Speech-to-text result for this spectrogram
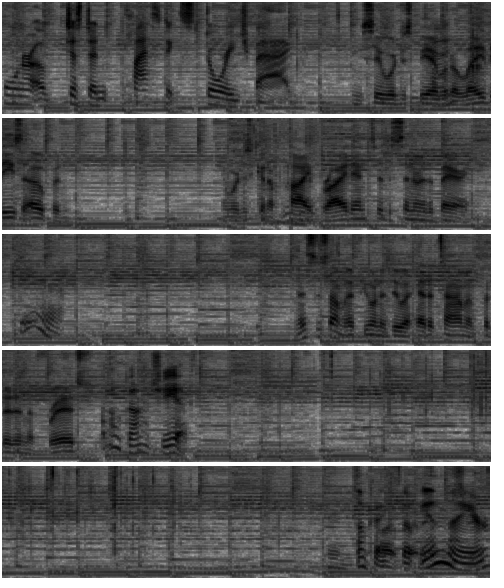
corner of just a plastic storage bag. You see, we'll just be able to lay these open. And we're just gonna pipe right into the center of the berry. Yeah. This is something if you wanna do ahead of time and put it in the fridge. Oh gosh, yes. Okay, so in there,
